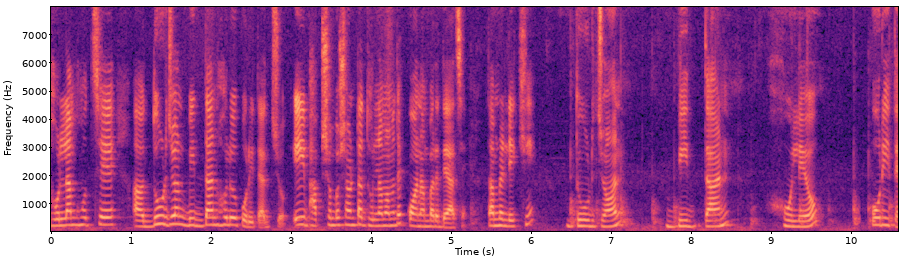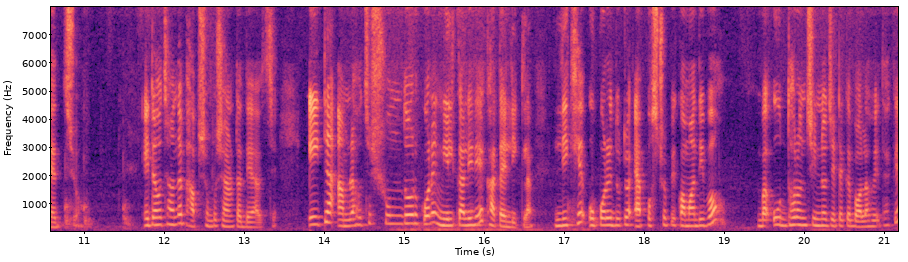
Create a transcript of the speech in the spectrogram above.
ধরলাম হচ্ছে দুর্জন বিদ্যান হলেও পরিত্যাজ্য। এই ভাব সম্প্রসারণটা ধরলাম আমাদের ক নাম্বারে দেওয়া আছে। তো আমরা লিখি দুর্জন বিদ্যান হলেও পরিত্যাজ্য। এটা হচ্ছে আমাদের ভাব সম্প্রসারণটা দেওয়া আছে। এইটা আমরা হচ্ছে সুন্দর করে নীলকালি দিয়ে খাতায় লিখলাম। লিখে উপরে দুটো অ্যাপোস্ট্রপি কমা দিব বা উদ্ধরণ চিহ্ন যেটাকে বলা হয়ে থাকে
